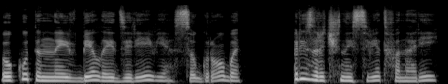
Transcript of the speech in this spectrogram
Укутанные в белые деревья, сугробы, призрачный свет фонарей.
